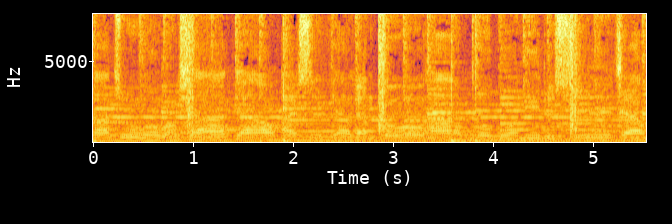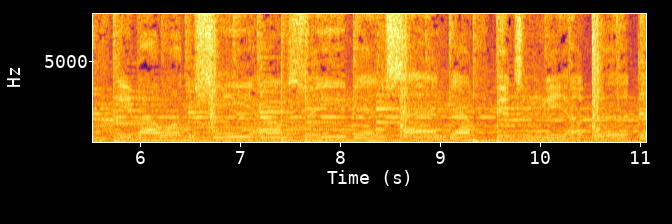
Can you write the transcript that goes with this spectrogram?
拉住我往下掉。爱是漂亮不好，透过你的视角，你把我的喜好随便删掉，变成你要的调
